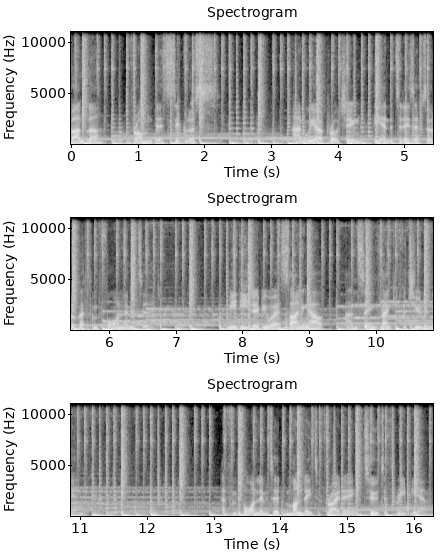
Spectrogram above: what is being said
Vandler from De Cyclus. And we are approaching the end of today's episode of FM4 Unlimited. Me, DJ Beware, signing out and saying thank you for tuning in. FM4 Unlimited, Monday to Friday, 2 to 3 p.m.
